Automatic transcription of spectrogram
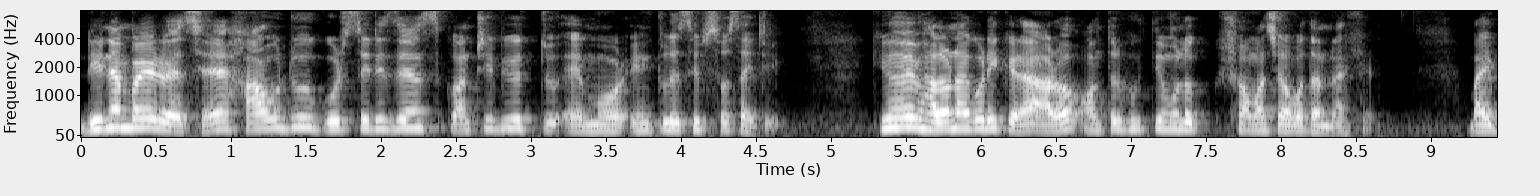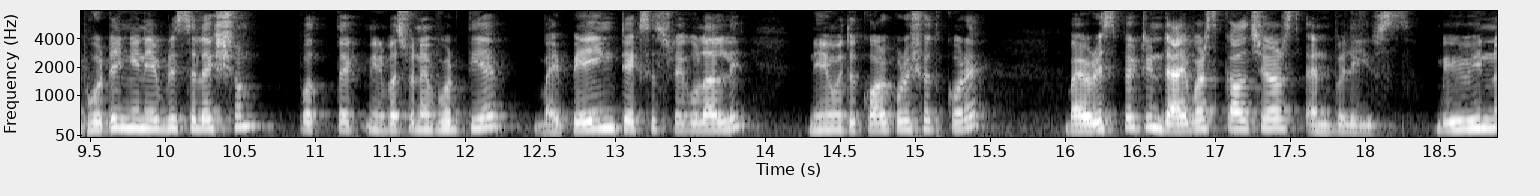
ডি নাম্বারে রয়েছে how do good citizens contribute to a more inclusive society কীভাবে ভালো নাগরিকেরা আরও অন্তর্ভুক্তিমূলক সমাজে অবদান রাখে? By voting in every selection প্রত্যেক নির্বাচনে ভোট দিয়ে। বাই পেইং ট্যাক্সেস রেগুলারলি নিয়মিত কর পরিশোধ করে। By respecting diverse cultures and beliefs বিভিন্ন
